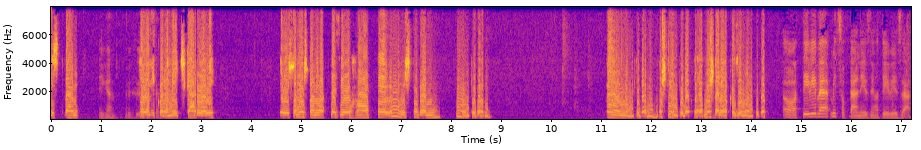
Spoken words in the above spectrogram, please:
István. Igen. Valamikor a Mécs Károly. És a mostaniak közül, hát nem is tudom, nem tudom. Nem, nem tudom. Most nem tudok. Mostaniak közül nem tudok. A tévébe mit szoktál nézni, ha tévézel?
